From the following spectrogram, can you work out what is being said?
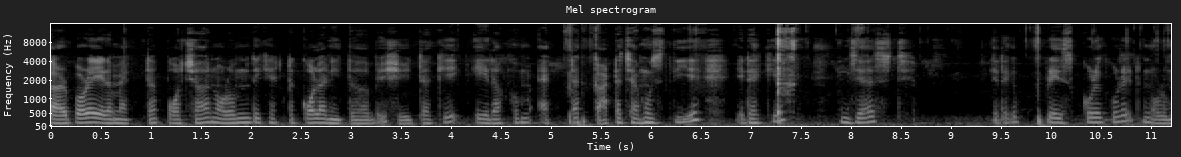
তারপরে এরম একটা পচা নরম দেখে একটা কলা নিতে হবে। সেইটাকে এরকম একটা কাটা চামচ দিয়ে এটাকে জাস্ট এটাকে প্রেস করে করে এটা নরম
